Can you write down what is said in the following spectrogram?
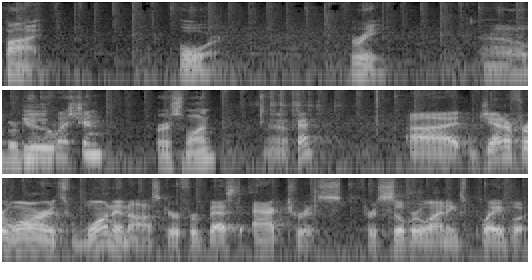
Five, four, three. Uh, I'll repeat the question. First one. Okay. Uh, Jennifer Lawrence won an Oscar for Best Actress for Silver Linings Playbook.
